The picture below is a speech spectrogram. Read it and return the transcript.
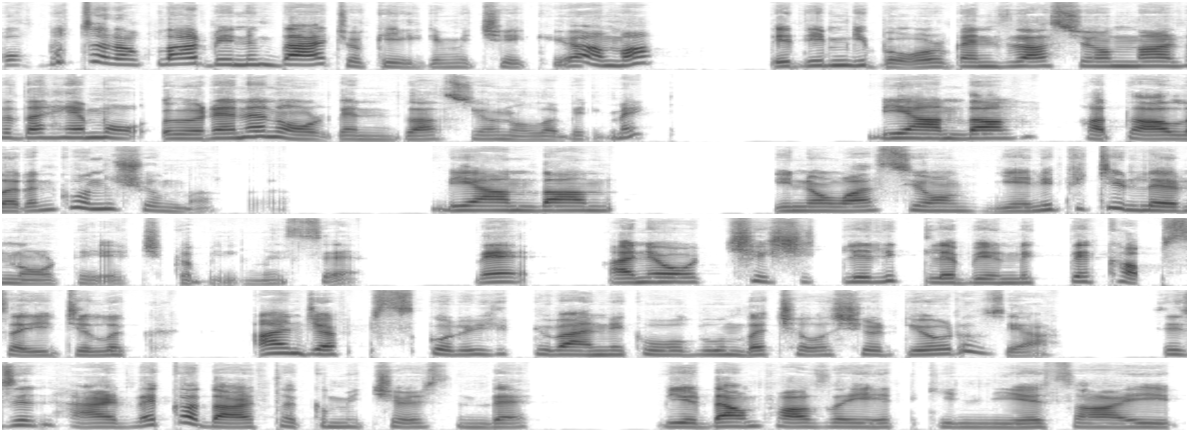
Bu, bu taraflar benim daha çok ilgimi çekiyor ama dediğim gibi organizasyonlarda da hem o öğrenen organizasyon olabilmek, bir yandan hataların konuşulması, bir yandan inovasyon, yeni fikirlerin ortaya çıkabilmesi ve hani o çeşitlilikle birlikte kapsayıcılık ancak psikolojik güvenlik olduğunda çalışır diyoruz ya. Sizin her ne kadar takım içerisinde birden fazla yetkinliğe sahip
